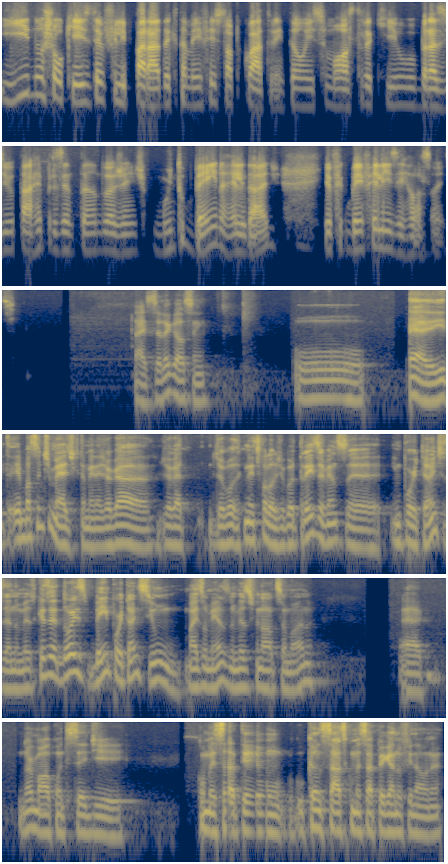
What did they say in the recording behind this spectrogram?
e no showcase teve o Felipe Parada, que também fez top 4. Então isso mostra que o Brasil está representando a gente muito bem, na realidade. E eu fico bem feliz em relação a isso. Ah, isso é legal, sim. O... É, e é bastante Magic também, né? Jogar, jogar, jogou, como você falou, jogou três eventos é, importantes, né, no mesmo, quer dizer, dois bem importantes e um mais ou menos no mesmo final de semana. É normal acontecer de começar a ter um, o cansaço começar a pegar no final, né?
